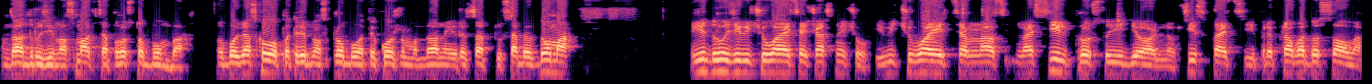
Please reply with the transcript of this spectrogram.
Да, друзі, на смак це просто бомба. Обов'язково потрібно спробувати кожному даний рецепт у себе вдома. І, друзі, відчувається часничок. І відчувається в нас на сіль просто ідеально. Всі спеції, приправа до сала.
